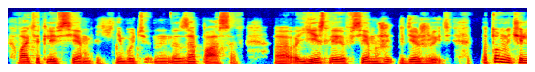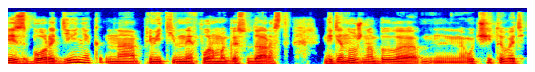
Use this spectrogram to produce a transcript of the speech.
хватит ли всем каких-нибудь запасов, а, есть ли всем где жить. Потом начались сборы денег на примитивные формы государств, где нужно было учитывать,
